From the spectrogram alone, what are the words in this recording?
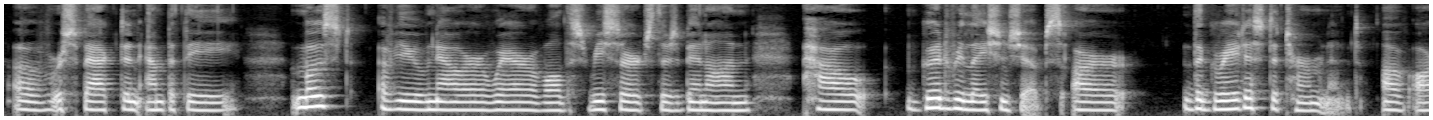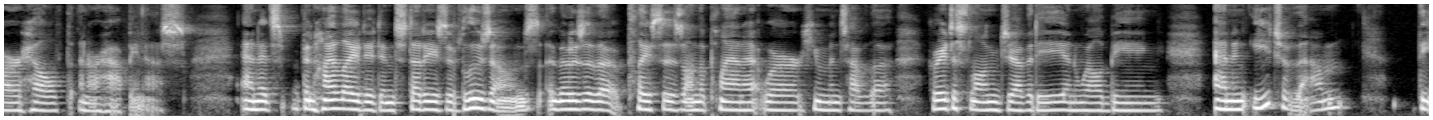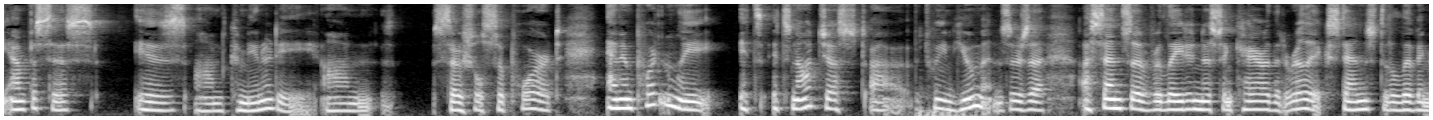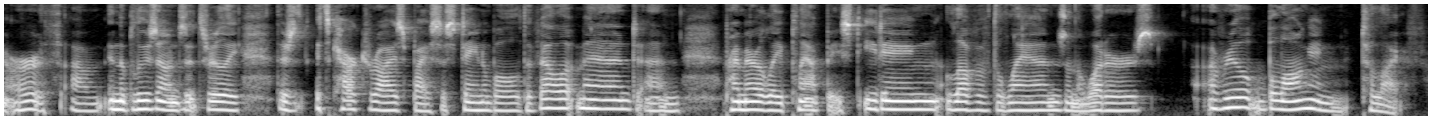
of respect and empathy. Most of you now are aware of all this research there's been on how good relationships are the greatest determinant of our health and our happiness. And it's been highlighted in studies of blue zones. Those are the places on the planet where humans have the greatest longevity and well being. And in each of them, the emphasis is on community, on social support, and importantly, it's it's not just uh, between humans. There's a, a sense of relatedness and care that really extends to the living earth. Um, in the blue zones, it's really there's it's characterized by sustainable development and primarily plant based eating, love of the lands and the waters, a real belonging to life.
